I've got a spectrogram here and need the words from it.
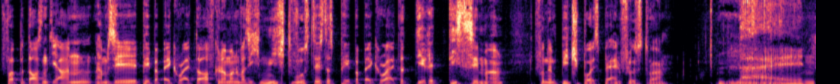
vor ein paar tausend Jahren, haben sie Paperback Writer aufgenommen. Was ich nicht wusste, ist, dass Paperback Writer direttissima von den Beach Boys beeinflusst war. Nein.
